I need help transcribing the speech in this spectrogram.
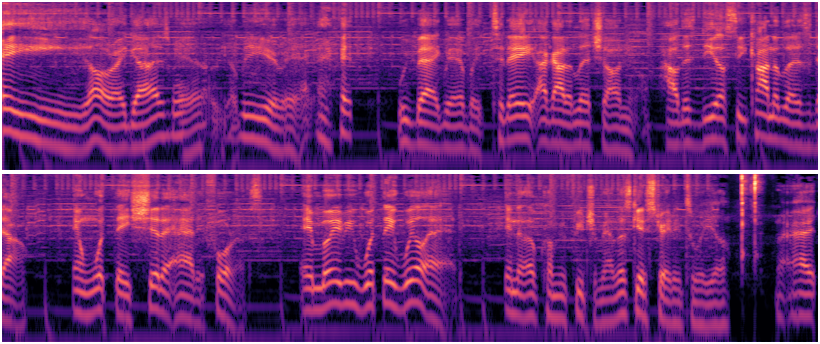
Hey, all right, guys, man. I'll be here, man. we back, man. But today, I gotta let y'all know how this DLC kind of let us down, and what they should have added for us, and maybe what they will add in the upcoming future, man. Let's get straight into it, yo. All right.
